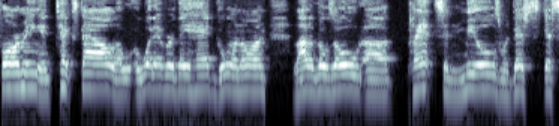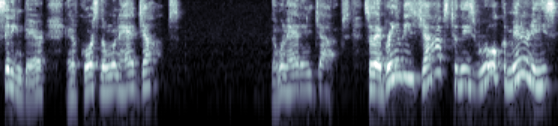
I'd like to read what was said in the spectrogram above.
farming and textile or, or whatever they had going on, a lot of those old uh, plants and mills were just just sitting there, and of course, no one had jobs. No one had any jobs, so they're bringing these jobs to these rural communities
